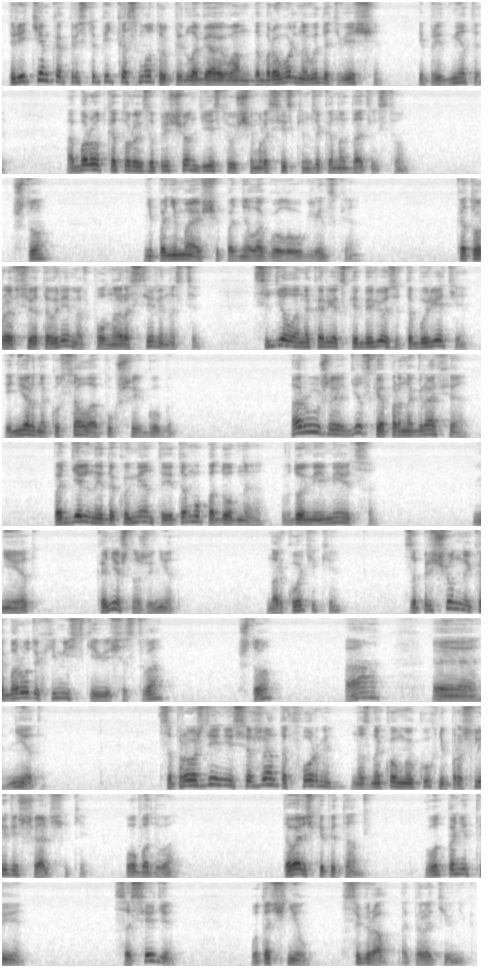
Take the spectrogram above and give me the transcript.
Перед тем, как приступить к осмотру, предлагаю вам добровольно выдать вещи и предметы, оборот которых запрещен действующим российским законодательством. Что? Непонимающе подняла голову Глинская, которая все это время в полной растерянности – сидела на корецкой березе табурете и нервно кусала опухшие губы. Оружие, детская порнография, поддельные документы и тому подобное в доме имеются? Нет, конечно же нет. Наркотики, запрещенные к обороту химические вещества. Что? А, э, нет. В сопровождении сержанта в форме на знакомую кухню прошли решальщики. Оба два. Товарищ капитан, вот понятые. Соседи? Уточнил. Сыграл оперативник.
